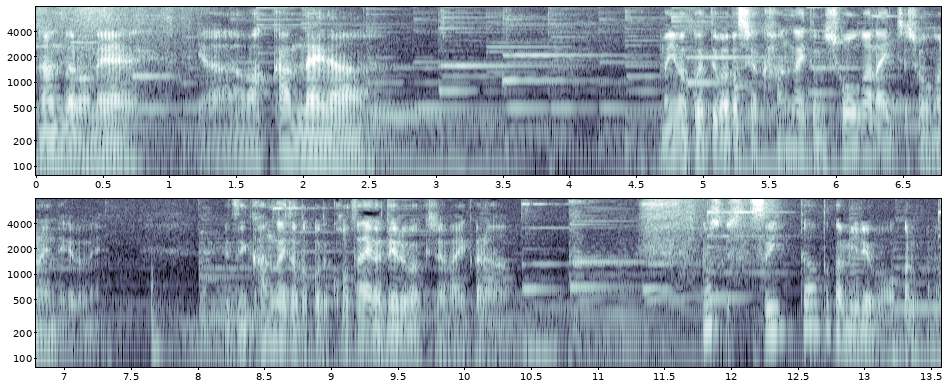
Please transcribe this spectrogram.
なんだろうね。いやーわかんないな。まあ今こうやって私が考えてもしょうがないっちゃしょうがないんだけどね。別に考えたところで答えが出るわけじゃないから。もしかして Twitter とか見ればわかるかな。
